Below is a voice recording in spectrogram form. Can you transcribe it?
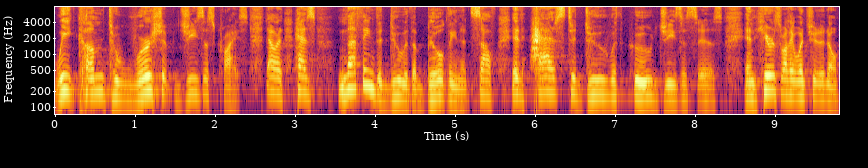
We come to worship Jesus Christ. Now, it has nothing to do with the building itself, it has to do with who Jesus is. And here's what I want you to know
